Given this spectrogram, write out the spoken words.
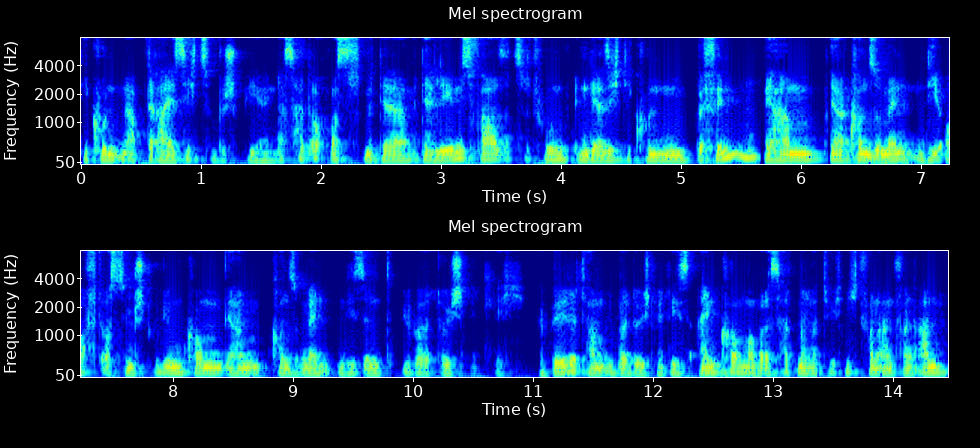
die Kunden ab 30 zu bespielen. Das hat auch was mit der, mit der Lebensphase zu tun, in der sich die Kunden befinden. Wir haben ja Konsumenten, die oft aus dem Studium kommen. Wir haben Konsumenten, die sind überdurchschnittlich gebildet, haben überdurchschnittliches Einkommen, aber das hat man natürlich nicht von Anfang an.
